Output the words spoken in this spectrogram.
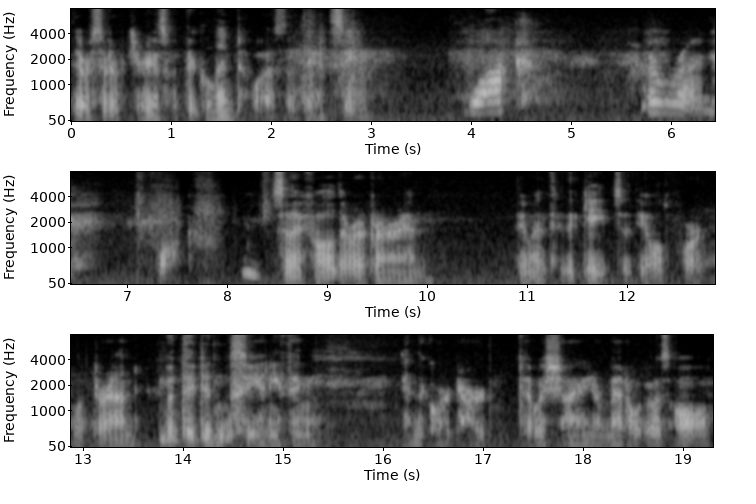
They were sort of curious what the glint was that they had seen. Walk or run. Walk. So they followed the roadrunner in. They went through the gates of the old fort and looked around, but they didn't see anything in the courtyard that was shiny or metal. It was all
